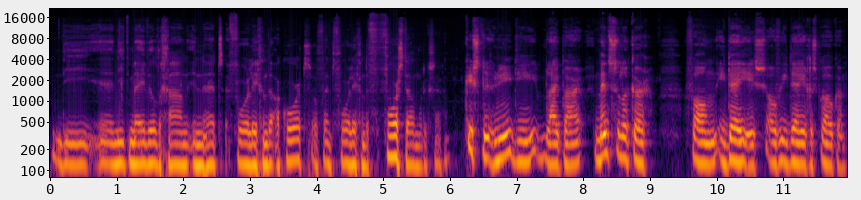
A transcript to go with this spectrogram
die niet mee wilde gaan in het voorliggende akkoord, of het voorliggende voorstel, moet ik zeggen. ChristenUnie, die blijkbaar menselijker van idee is, over ideeën gesproken.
